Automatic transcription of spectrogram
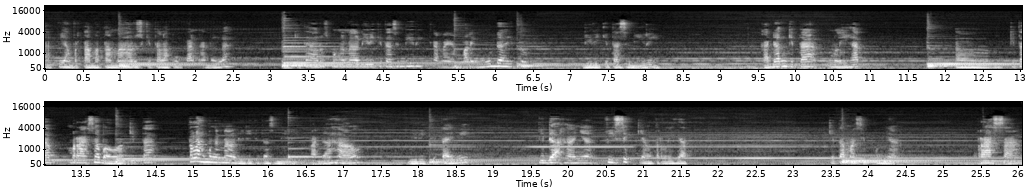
Tapi yang pertama-tama harus kita lakukan adalah kita harus mengenal diri kita sendiri karena yang paling mudah itu diri kita sendiri. Kadang kita melihat eh, kita merasa bahwa kita telah mengenal diri kita sendiri. Padahal diri kita ini tidak hanya fisik yang terlihat. Kita masih punya rasa,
